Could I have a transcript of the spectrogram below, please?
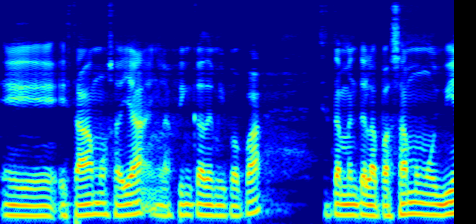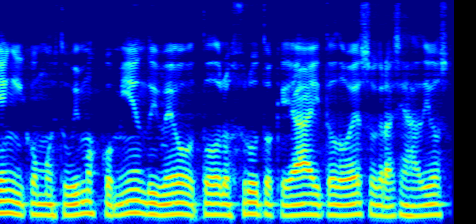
eh, estábamos allá en la finca de mi papá. Ciertamente la pasamos muy bien y como estuvimos comiendo y veo todos los frutos que hay, todo eso, gracias a Dios,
